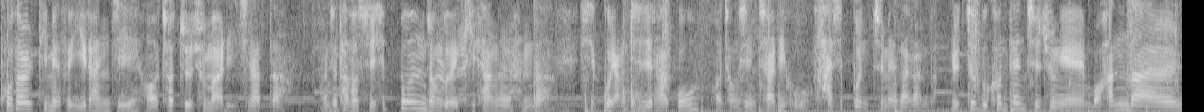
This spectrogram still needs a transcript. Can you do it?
포설팀에서 일한 지 첫 주 주말이 지났다. 먼저 5시 10분 정도의 기상을 한다. 씻고 양치질하고 어, 정신 차리고 40분쯤에 나간다. 유튜브 컨텐츠 중에 뭐 한 달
